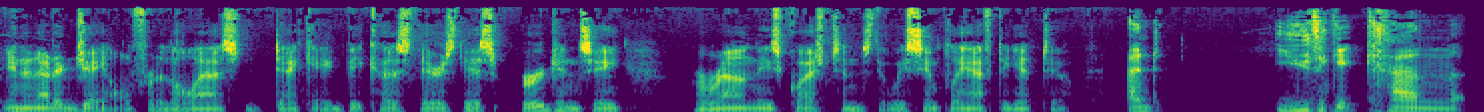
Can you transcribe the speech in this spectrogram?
in and out of jail for the last decade because there's this urgency around these questions that we simply have to get to. And you think it can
